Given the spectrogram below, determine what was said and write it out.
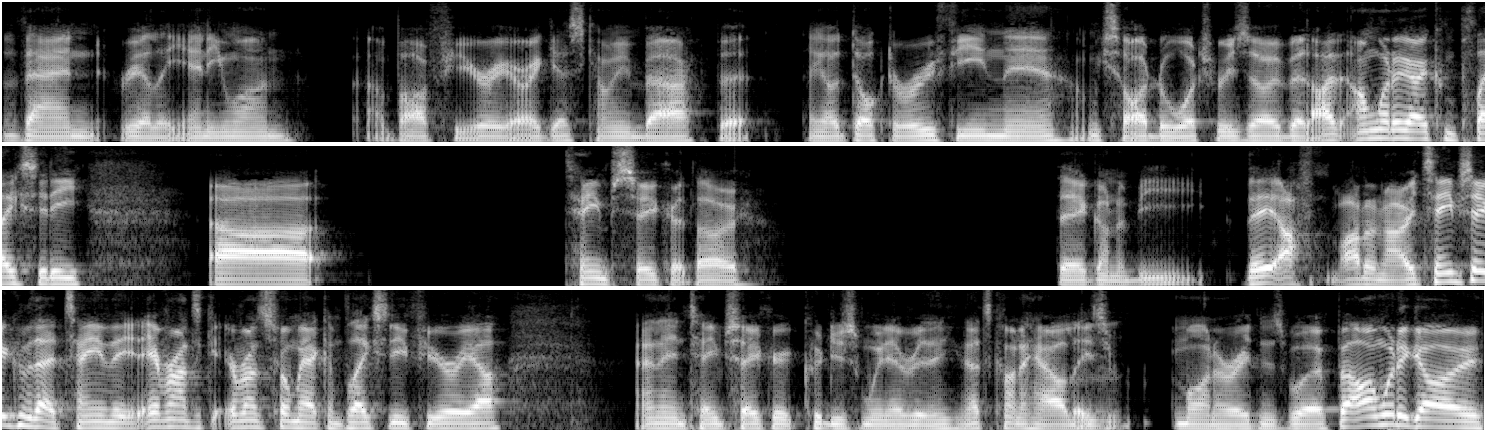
than really anyone. Uh, Fury, I guess, coming back, but They got Dr. Rufy in there. I'm excited to watch Rizzo, but I, I'm going to go complexity. Uh, team secret though, they're going to be they. I don't know. Team secret with that team. That everyone's everyone's talking about complexity, Furia, and then team secret could just win everything. That's kind of how these minor regions work. But I'm going to go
